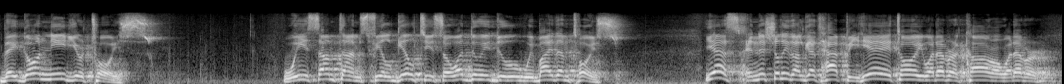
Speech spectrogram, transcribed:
They don't need your toys. We sometimes feel guilty, so what do we do? We buy them toys. Yes, initially they'll get happy. Yay, toy, whatever, car or whatever.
